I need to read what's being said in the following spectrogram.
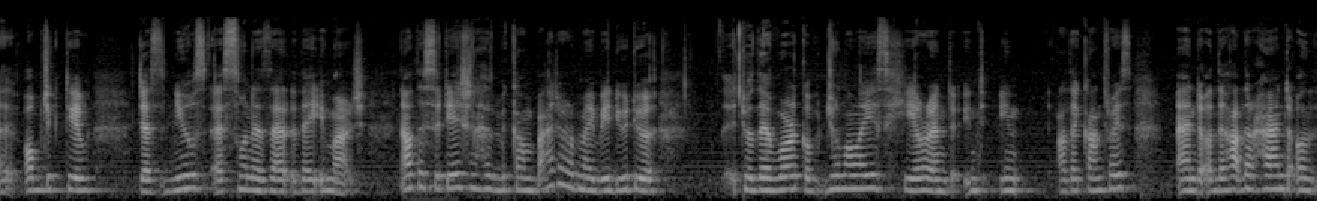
uh, objective, just news as soon as they emerge. Now the situation has become better, maybe due to to the work of journalists here and in, in other countries, and on the other hand, on,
